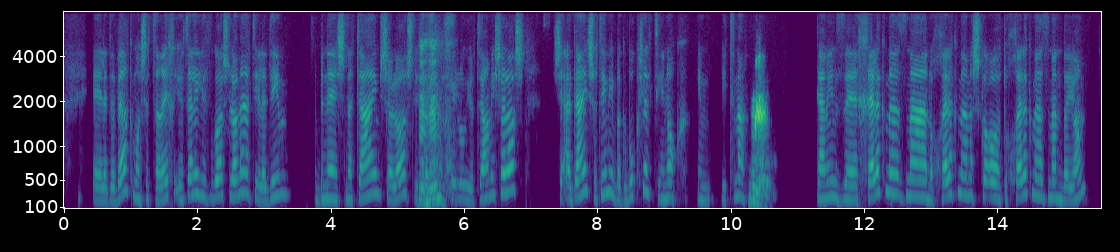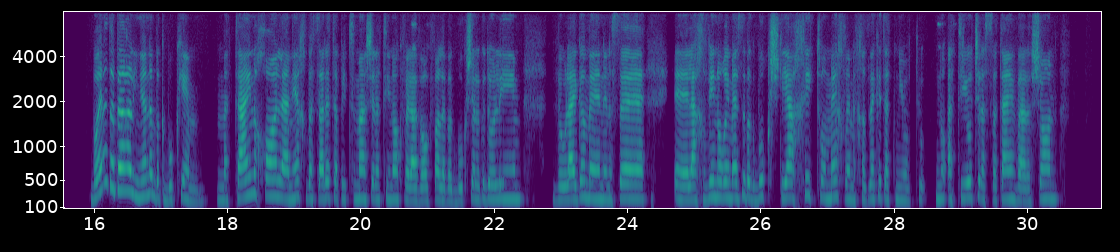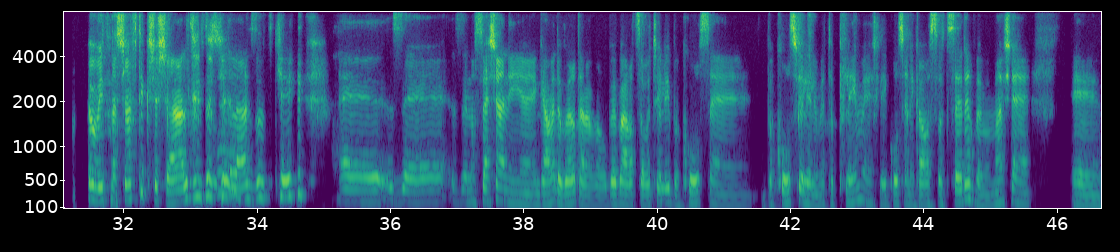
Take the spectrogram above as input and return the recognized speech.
אה, לדבר כמו שצריך, יוצא לי לפגוש לא מעט ילדים בני שנתיים, שלוש, לפעמים mm-hmm. אפילו יותר משלוש, שעדיין שותים מבקבוק של תינוק עם פטמה. גם אם זה חלק מהזמן, או חלק מהמשקאות, או חלק מהזמן ביום. בואי נדבר על עניין הבקבוקים. מתי נכון להניח בצד את הפטמה של התינוק ולעבור כבר לבקבוק של גדולים? ואולי גם אה, ננסה אה, להכווין הורים איזה בקבוק שתייה הכי תומך ומחזק את התנועתיות של השפתיים והלשון. טוב, התנשפתי כששאלתי את השאלה הזאת, כי אה, זה, זה נושא שאני אה, גם מדברת עליו הרבה בהרצאות שלי בקורס, אה, בקורס שלי למטפלים, יש לי קורס שנקרא עושות סדר, וממש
